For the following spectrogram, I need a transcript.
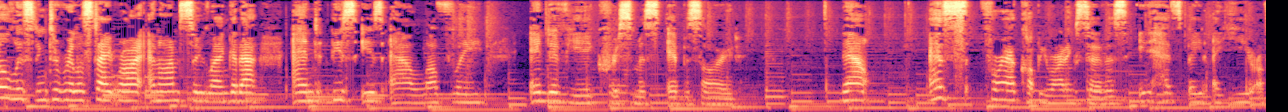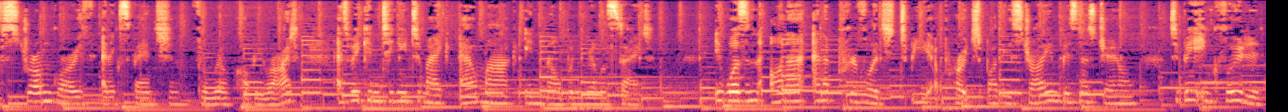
You're listening to Real Estate Right, and I'm Sue Langeder, and this is our lovely end of year Christmas episode. Now, as for our copywriting service, it has been a year of strong growth and expansion for Real Copy Right as we continue to make our mark in Melbourne real estate. It was an honour and a privilege to be approached by the Australian Business Journal to be included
